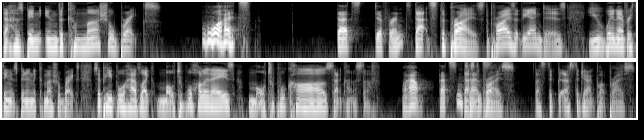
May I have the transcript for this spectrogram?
that has been in the commercial breaks. What? That's different. That's the prize. The prize at the end is you win everything that's been in the commercial breaks. So people have like multiple holidays, multiple cars, that kind of stuff. Wow, that's intense. That's the prize. That's the that's the jackpot prize.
